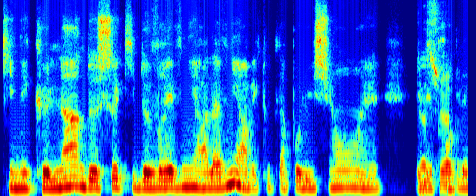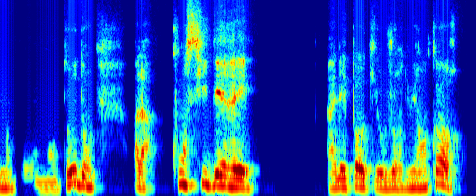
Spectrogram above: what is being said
qui n'est que l'un de ceux qui devraient venir à l'avenir avec toute la pollution et, les problèmes environnementaux. Donc voilà, considérer à l'époque et aujourd'hui encore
